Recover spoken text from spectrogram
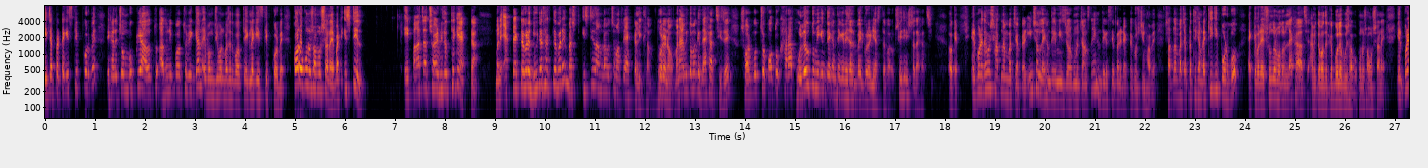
এই চ্যাপ্টারটাকে স্কিপ করবে। এখানে চৌম্বক ক্রিয়া আধুনিক পদার্থবিজ্ঞান এবং জীবন বাজার পদার্থ এগুলাকে স্কিপ করবে। করো কোনো সমস্যা নাই বাট স্টিল এই পাঁচ আর ছয়ের ভিতর থেকে একটা। মানে একটা একটা করে দুইটা থাকতে পারে বাট স্টিল আমরা হচ্ছে মাত্র একটা লিখলাম। ধরে নাও মানে আমি তোমাকে দেখাচ্ছি যে সর্বোচ্চ কত খারাপ হলেও তুমি কিন্তু এখান থেকে রেজাল্ট বের করে নিয়ে আসতে পারো। সেই জিনিসটা দেখাচ্ছি। ওকে এরপরে দেখো সাত নাম্বার চ্যাপ্টার ইনশাল্লাহ এখান থেকে মিস যাওয়ার কোনো চান্স নেই, এখান থেকে সেপারেট একটা কোশ্চেন হবে। সাত নাম্বার চ্যাপ্টার থেকে আমরা কি কি পড়ব? একেবারে সুন্দর মতন লেখা আছে, আমি তোমাদেরকে বলে বুঝাবো, কোনো সমস্যা নাই। এরপরে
